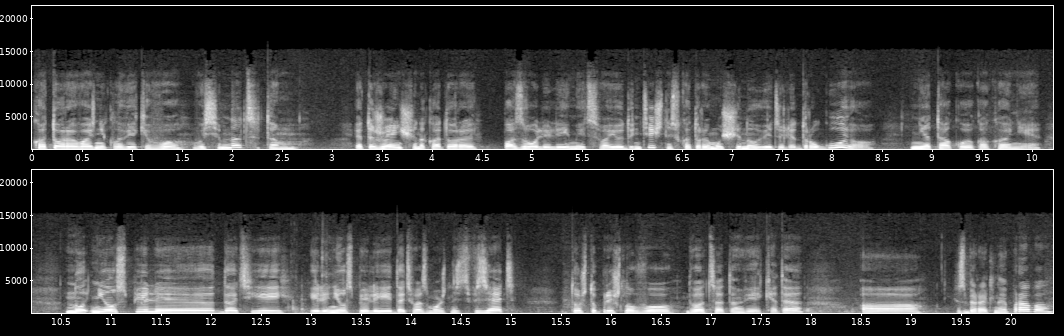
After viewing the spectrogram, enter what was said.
которая возникла в веке в 18-м. Это женщина, которой позволили иметь свою идентичность, в которой мужчины увидели другую, не такую, как они, но не успели дать ей или не успели ей дать возможность взять то, что пришло в 20 веке, да, а, избирательное право,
